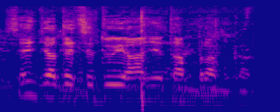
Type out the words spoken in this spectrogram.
Sędzia decyduje, a nie tam bramkarz.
